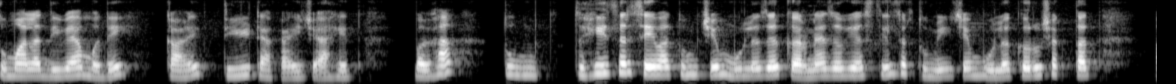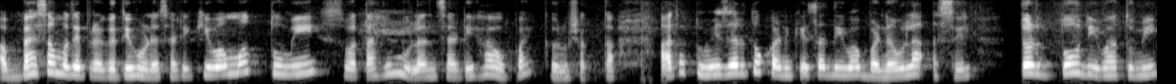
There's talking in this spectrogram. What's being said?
तुम्हाला दिव्यामध्ये काळे तीळ टाकायचे आहेत. बघा तुम ही जर सेवा तुमचे मुलं जर करण्याजोगी असतील तर तुम्ही जे मुलं करू शकतात. अभ्यासामध्ये प्रगती होण्यासाठी किंवा मग तुम्ही स्वतःही मुलांसाठी हा उपाय करू शकता. आता तुम्ही जर तो कणकेचा दिवा बनवला असेल तर तो दिवा तुम्ही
